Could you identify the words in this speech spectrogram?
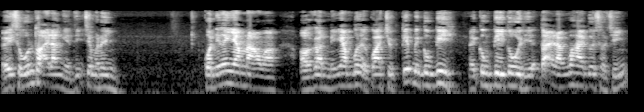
đấy số điện thoại đang hiển thị trên màn hình còn những anh em nào mà ở gần thì anh em có thể qua trực tiếp bên công ty đấy, công ty tôi thì hiện tại đang có hai cơ sở chính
